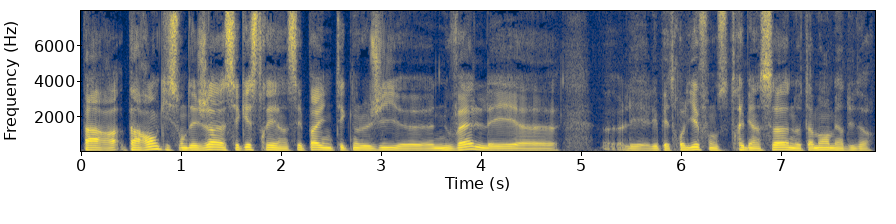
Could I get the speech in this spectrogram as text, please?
par, par an qui sont déjà séquestrées. Hein. Ce n'est pas une technologie euh, nouvelle et euh, les, pétroliers font très bien ça, notamment en mer du Nord.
